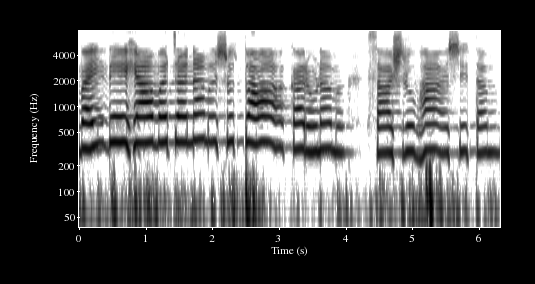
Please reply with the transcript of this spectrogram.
वैदेह्यावचनं श्रुत्वा करुणं साश्रुभाषितम्।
